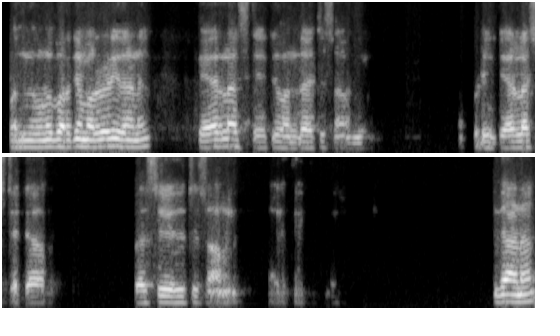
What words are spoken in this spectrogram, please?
അപ്പം നമ്മൾ പറഞ്ഞ മറുപടി ഇതാണ്. കേരള സ്റ്റേറ്റ് വന്താച്ച് സ്വാമി. അപ്പടി കേരള സ്റ്റേറ്റ് പ്രസ് ചെയ്തിട്ട് സ്വാമി ഇതാണ്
